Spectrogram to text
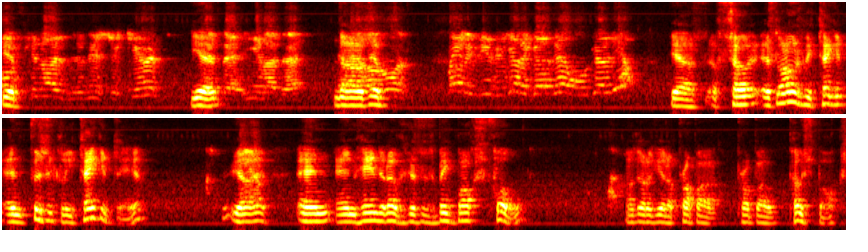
Yeah. you know that they're Yeah, that, you know that. no, the, Man, if you gotta go down, we'll go down. yeah, so as long as we take it and physically take it there, you know, and, and hand it over, because it's a big box full, I've got to get a proper, proper post box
